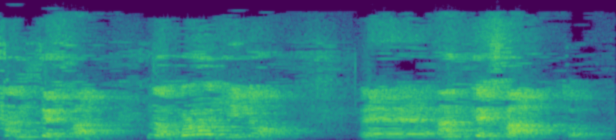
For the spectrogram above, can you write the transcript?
antefatto, no, Brogli no, eh, antefatto,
